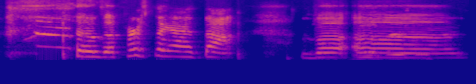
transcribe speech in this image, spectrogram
that was the first thing I thought. But um,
